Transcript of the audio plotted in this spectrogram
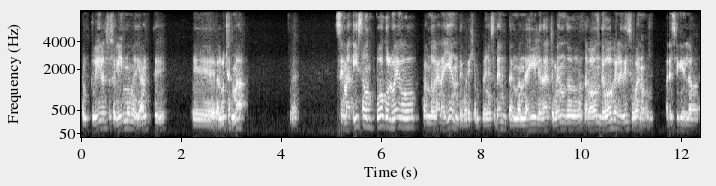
construir el socialismo mediante eh, la lucha armada. Se matiza un poco luego cuando gana Allende, por ejemplo, en el año 70, en donde ahí le da tremendo tapadón de boca y le dice, bueno, parece que la,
